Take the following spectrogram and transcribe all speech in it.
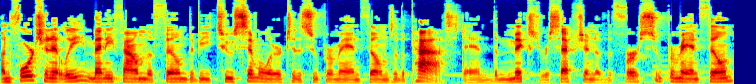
Unfortunately, many found the film to be too similar to the Superman films of the past, and the mixed reception of the first Superman film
